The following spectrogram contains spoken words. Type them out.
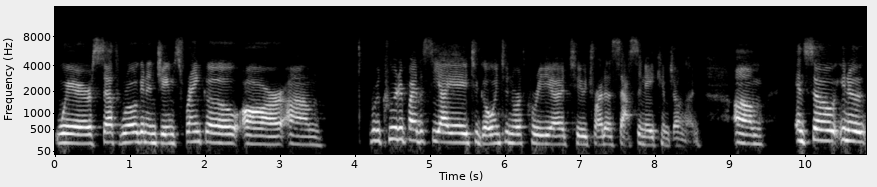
where Seth Rogen and James Franco are um, recruited by the CIA to go into North Korea to try to assassinate Kim Jong Un. Um, and so, you know,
